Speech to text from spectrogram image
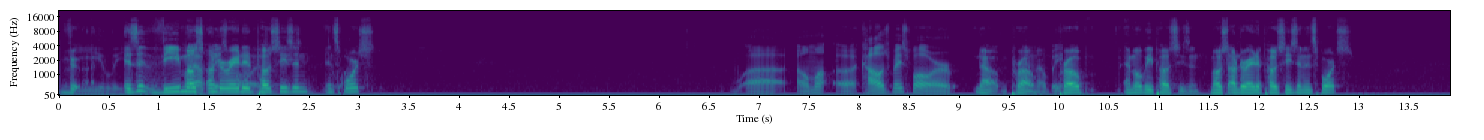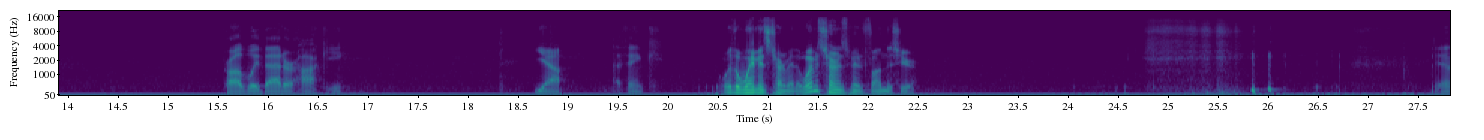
V- Elite. Is it the Playoff most underrated postseason in sports? uh Oma, uh, college baseball or No, pro. MLB. Pro MLB postseason. Most underrated postseason in sports? probably that or hockey? Yeah. I think. Or the women's tournament. The women's tournament's been fun this year. Yeah.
